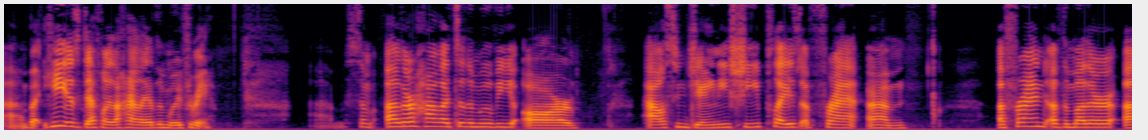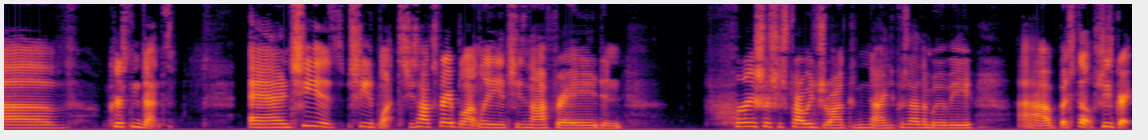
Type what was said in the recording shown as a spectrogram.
Um, but he is definitely the highlight of the movie for me. Um, some other highlights of the movie are Allison Janney. She plays a friend, um, a friend of the mother of Kirsten Dunst, and she is she's blunt. She talks very bluntly, and she's not afraid. And pretty sure she's probably drunk ninety percent of the movie, uh, but still, she's great.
